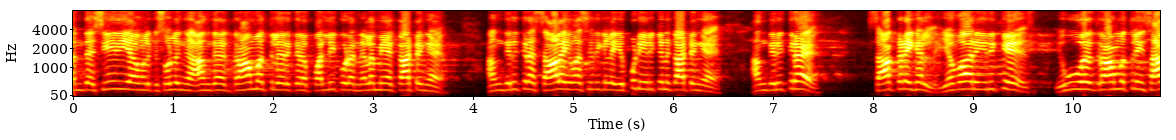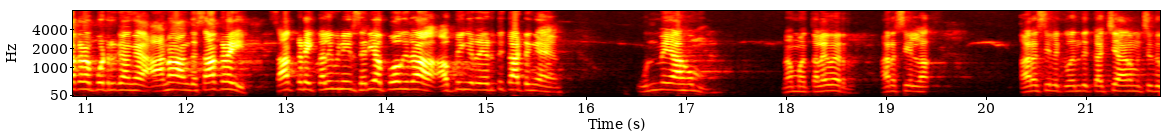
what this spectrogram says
அந்த செய்தியை அவங்களுக்கு சொல்லுங்க. அங்க கிராமத்துல இருக்கிற பள்ளிக்கூட நிலைமையை காட்டுங்க. அங்க இருக்கிற சாலை வசதிகள் எப்படி இருக்குன்னு காட்டுங்க. அங்க இருக்கிற சாக்கடைகள் எவ்வாறு இருக்கு? ஒவ்வொரு கிராமத்திலையும் சாக்கடை போட்டிருக்காங்க. ஆனா அங்க சாக்கடை சாக்கடை கழிவுநீர் சரியா போகுதா அப்படிங்கறத எடுத்து காட்டுங்க. உண்மையாகும் நம்ம தலைவர் அரசியல் அரசியலுக்கு வந்து கட்சி ஆரம்பிச்சது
